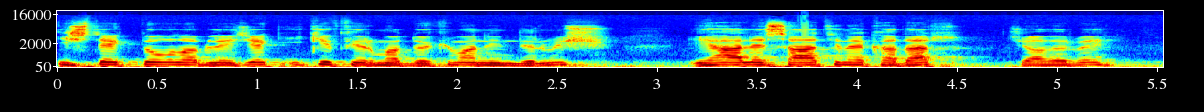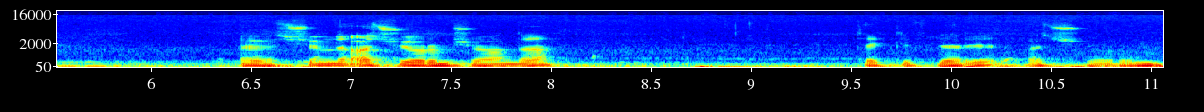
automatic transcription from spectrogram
İstekli olabilecek iki firma döküman indirmiş. İhale saatine kadar Cafer Bey Evet şimdi açıyorum şu anda. Teklifleri açıyorum.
